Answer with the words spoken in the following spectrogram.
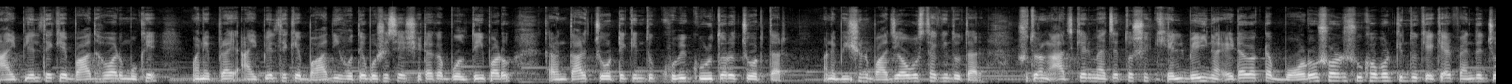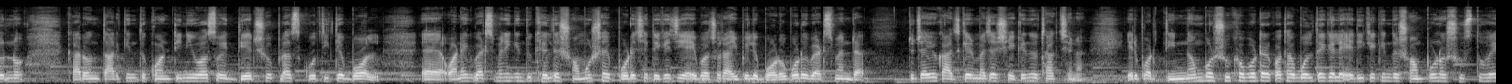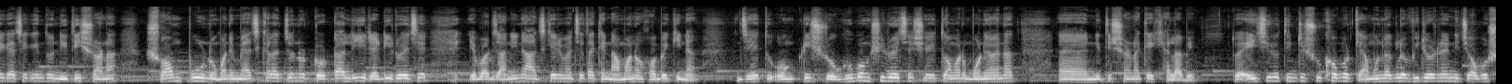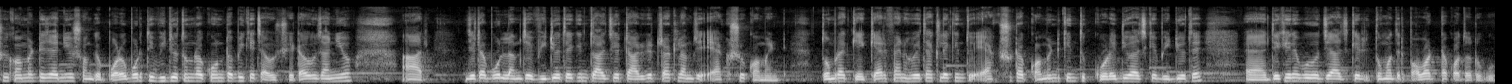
আইপিএল থেকে বাদ হওয়ার মুখে মানে প্রায় আইপিএল থেকে বাদই হতে বসেছে, সেটাকে বলতেই পারো। কারণ তার চোটে কিন্তু খুবই গুরুতর চোট তার। মানে ভীষণ বাজে অবস্থা কিন্তু তার। সুতরাং আজকের ম্যাচে তো সে খেলবেই না। এটাও একটা বড় সড় সুখবর কিন্তু কেকেআর ফ্যানদের জন্য, কারণ তার কিন্তু কন্টিনিউয়াস ওই দেড়শো প্লাস গতিতে বল অনেক ব্যাটসম্যানই কিন্তু খেলতে সমস্যায় পড়েছে। দেখেছি এই বছর আইপিএলে বড় বড় ব্যাটসম্যানরা তো যাই হোক, আজকের ম্যাচে সে কিন্তু থাকছে না। এরপর তিন নম্বর সুখবরটার কথা বলতে গেলে, এদিকে কিন্তু সম্পূর্ণ সুস্থ হয়ে গেছে কিন্তু নীতিশ রানা। সম্পূর্ণ মানে ম্যাচ খেলার জন্য টোটালি রেডি রয়েছে। এবার জানি না আজকের ম্যাচে তাকে নামানো হবে কি না যেহেতু অঙ্কৃশ রঘুবংশী রয়েছে, সেহেতু আমার মনে হয় না নীতিশ রানাকে খেলাবে। তো এই ছিল তিনটে সুখবর, কেমন লাগল ভিডিওটা নিচে অবশ্যই কমেন্টে জানিও, সঙ্গে পরবর্তী ভিডিও তোমরা কোন টপিকে চাও সেটাও জানিও। আর যেটা বললাম যে ভিডিওতে কিন্তু আজকে টার্গেট রাখলাম যে একশো কমেন্ট তোমরা কে কেয়ার ফ্যান হয়ে থাকলে কিন্তু একশোটা কমেন্ট কিন্তু করে দিও আজকে ভিডিওতে। দেখে নেব যে আজকের তোমাদের পাওয়ারটা কতটুকু।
